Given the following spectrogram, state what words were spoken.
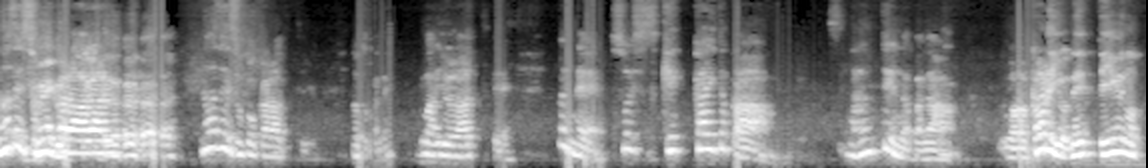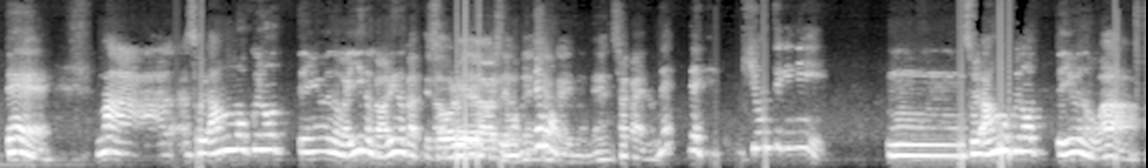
なぜそこから上がる なぜそこからっていうのとかね、まあ、いろいろあって、やっぱりね、そういう結界とか、なんていうんだかな、わかるよねっていうのって、まあ、そういう暗黙のっていうのがいいのか悪いのかっていうのはそ置いとしても、あるよね、でも、社会のね。社会のね。で、基本的に、うーん、そういう暗黙のっていうのは、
